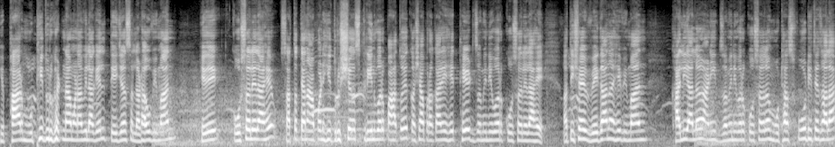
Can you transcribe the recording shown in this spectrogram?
हे फार मोठी दुर्घटना म्हणावी लागेल. तेजस लढाऊ विमान हे कोसळलेलं आहे. सातत्यानं आपण ही दृश्य स्क्रीनवर पाहतोय. कशा प्रकारे हे थेट जमिनीवर कोसळलेलं आहे? अतिशय वेगानं हे विमान खाली आलं आणि जमिनीवर कोसळलं. मोठा स्फोट इथे झाला.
